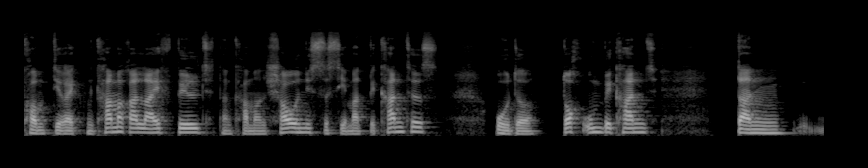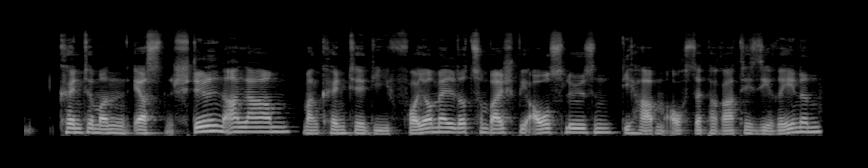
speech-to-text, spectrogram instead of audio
kommt direkt ein Kamera-Live-Bild, dann kann man schauen, ist das jemand Bekanntes oder doch unbekannt. Dann könnte man erst einen stillen Alarm, man könnte die Feuermelder zum Beispiel auslösen, die haben auch separate Sirenen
